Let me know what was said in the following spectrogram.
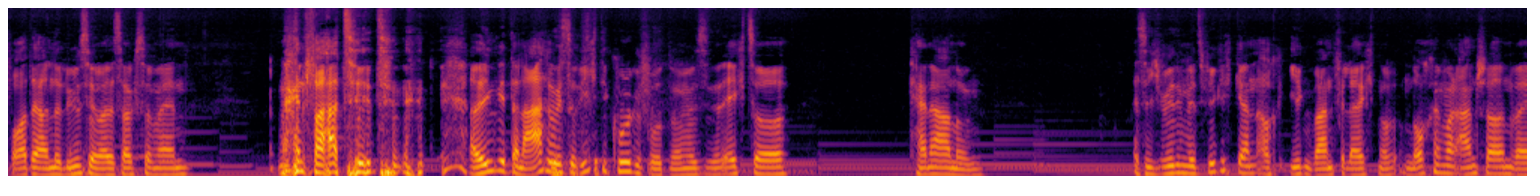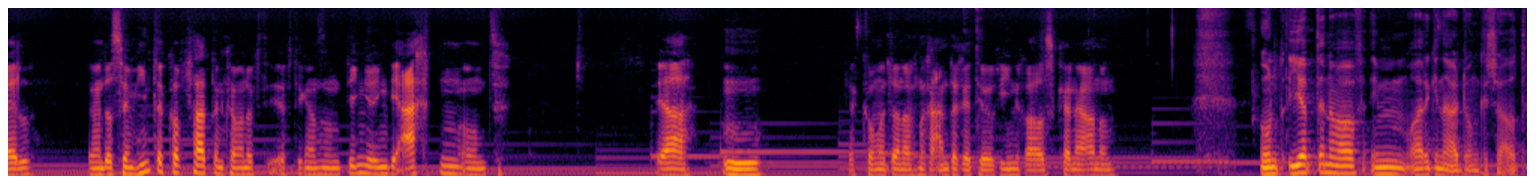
Vor der Analyse war das auch so mein, mein Fazit. Aber irgendwie danach habe ich es so richtig cool gefunden, weil man sich echt so, keine Ahnung. Also ich würde mir jetzt wirklich gern auch irgendwann vielleicht noch, noch einmal anschauen, weil wenn man das so im Hinterkopf hat, dann kann man auf die, auf die ganzen Dinge irgendwie achten und ja, mhm. Da kommen dann auch noch andere Theorien raus, keine Ahnung. Und ihr habt den aber im Originalton geschaut?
